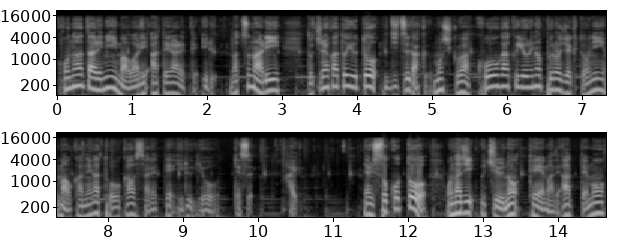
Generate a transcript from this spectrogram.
このあたりに、まあ、割り当てられている。まあ、つまり、どちらかというと、実学、もしくは工学寄りのプロジェクトに、まあ、お金が投下をされているようです。はい。やはりそこと同じ宇宙のテーマであっても、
